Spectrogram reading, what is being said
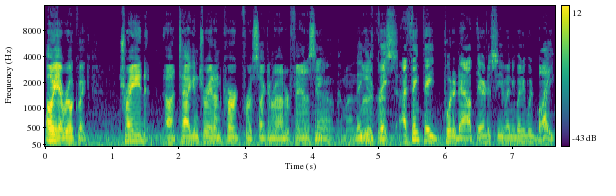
Oh yeah, real quick. Trade, uh, tag and trade on Kirk for a second rounder fantasy. Oh come on! They just, Ludicrous. they, I think they put it out there to see if anybody would bite.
